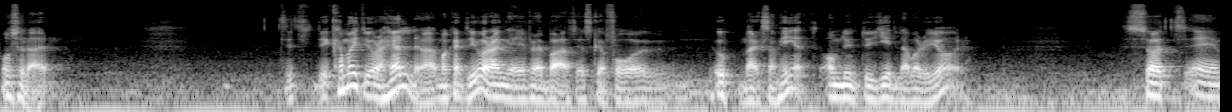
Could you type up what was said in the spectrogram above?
och sådär. Det, det kan man inte göra heller. Man kan inte göra en grej för att bara att jag ska få uppmärksamhet om du inte gillar vad du gör. Så att... Eh,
